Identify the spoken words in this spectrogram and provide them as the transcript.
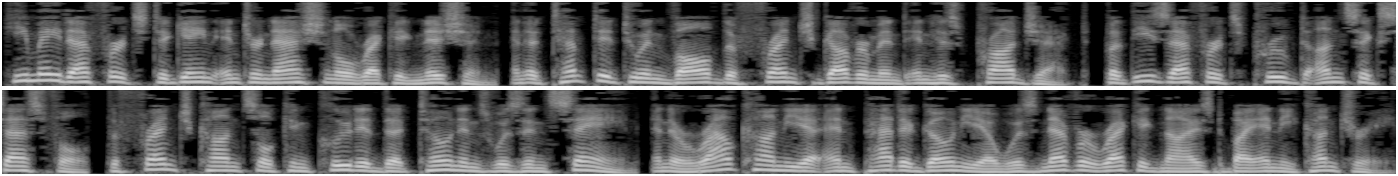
He made efforts to gain international recognition, and attempted to involve the French government in his project, but these efforts proved unsuccessful. The French consul concluded that Tounens was insane, and Araucania and Patagonia was never recognized by any country.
